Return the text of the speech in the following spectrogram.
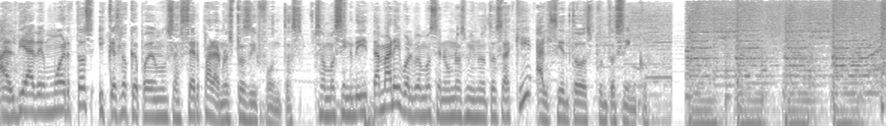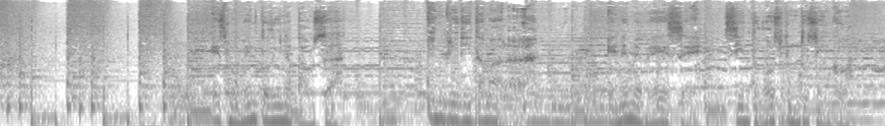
al Día de Muertos y qué es lo que podemos hacer para nuestros difuntos. Somos Ingrid y Tamara y volvemos en unos minutos aquí al 102.5. Es momento de una pausa. Ingrid y Tamara en MBS 102.5.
